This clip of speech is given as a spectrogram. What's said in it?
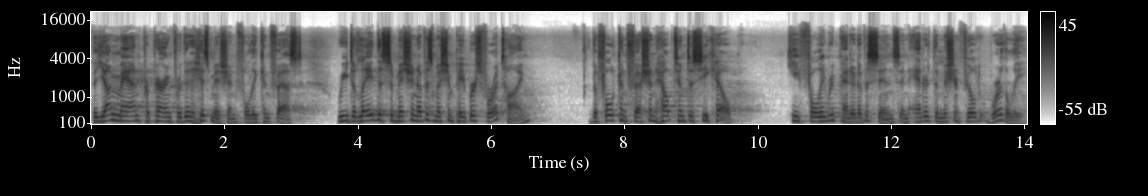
The young man preparing for the, his mission fully confessed. We delayed the submission of his mission papers for a time. The full confession helped him to seek help. He fully repented of his sins and entered the mission field worthily,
